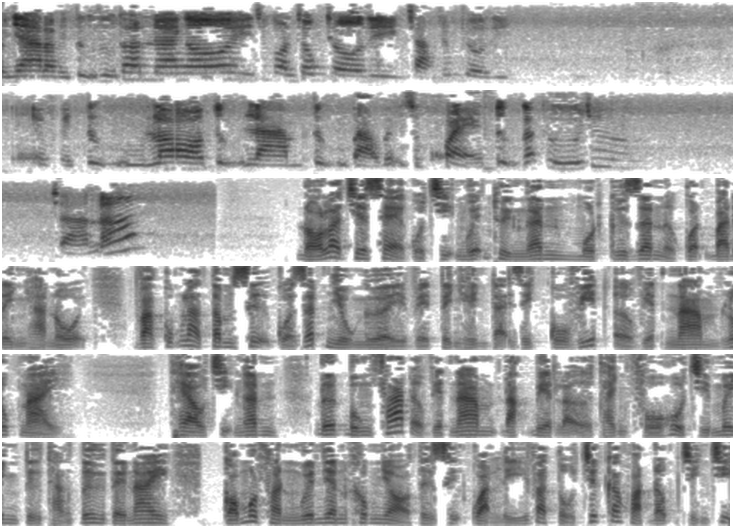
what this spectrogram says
Ở nhà là phải tự giữ thân anh ơi, chứ còn trông chờ gì, chẳng trông chờ gì. Phải tự lo tự làm tự bảo vệ sức khỏe tự các thứ chứ. Chán lắm. Đó là chia sẻ của chị Nguyễn Thùy Ngân, một cư dân ở quận Ba Đình, Hà Nội, và cũng là tâm sự của rất nhiều người về tình hình đại dịch COVID ở Việt Nam lúc này. Theo chị Ngân, đợt bùng phát ở Việt Nam, đặc biệt là ở thành phố Hồ Chí Minh từ tháng 4 tới nay, có một phần nguyên nhân không nhỏ từ sự quản lý và tổ chức các hoạt động chính trị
